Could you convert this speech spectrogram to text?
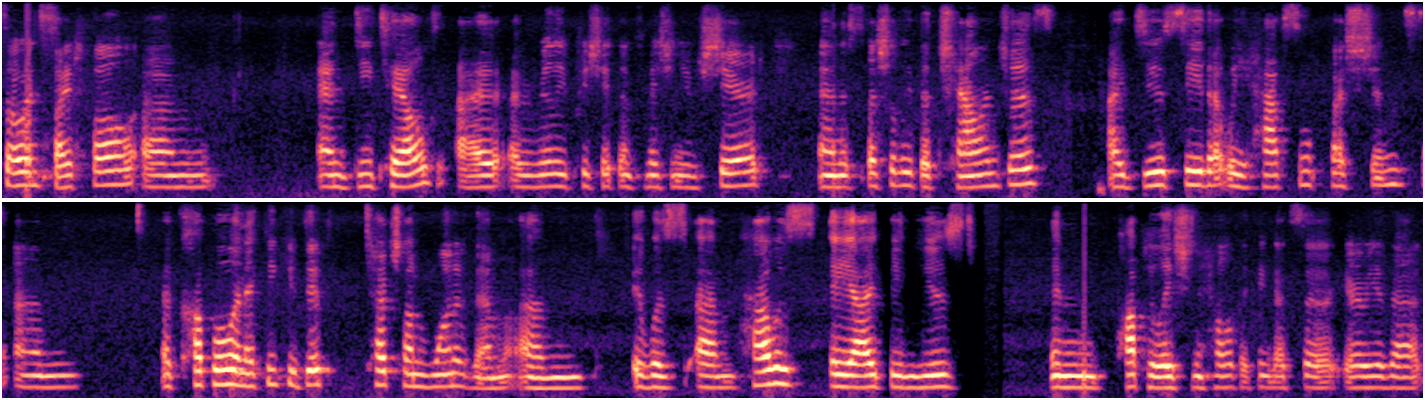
so insightful um, and detailed. I, I really appreciate the information you've shared and especially the challenges. I do see that we have some questions, um, a couple, and I think you did touch on one of them. Um, it was um, how is AI being used in population health? I think that's an area that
